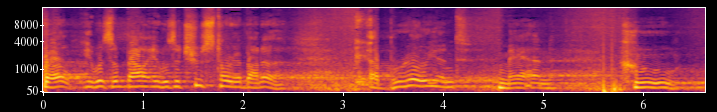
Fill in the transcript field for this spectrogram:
Well, it was about it was a true story about a a brilliant man who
